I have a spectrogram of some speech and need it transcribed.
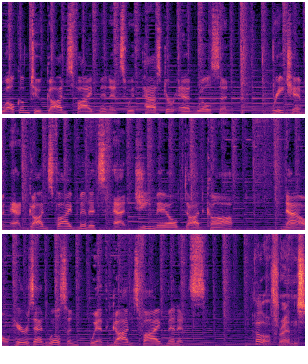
Welcome to God's Five Minutes with Pastor Ed Wilson. Reach him at God's5Minutes at gmail.com. Now, here's Ed Wilson with God's Five Minutes. Hello, friends.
